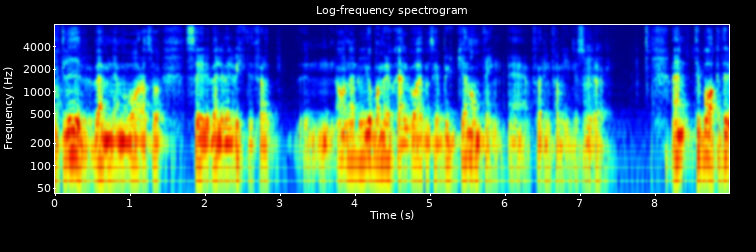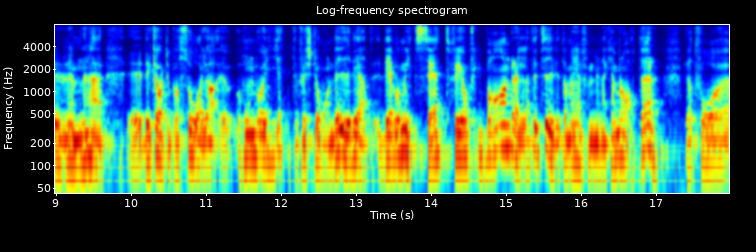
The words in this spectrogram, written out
sitt liv. Vem det må vara så, så är det väldigt, väldigt viktigt för att ja, när du jobbar med dig själv och även ska bygga någonting eh, för din familj och så vidare. Men tillbaka till det du nämner här. Eh, Det är klart det var så. Jag, hon var jätteförstående i det att det var mitt sätt. För jag fick barn relativt tidigt om man jämför med mina kamrater. Jag har två eh,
